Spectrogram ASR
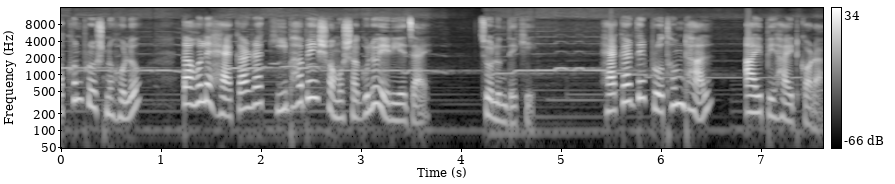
এখন প্রশ্ন হল, তাহলে হ্যাকাররা কীভাবে এই সমস্যাগুলো এড়িয়ে যায়? চলুন দেখি। হ্যাকারদের প্রথম ঢাল আইপি হাইড করা,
